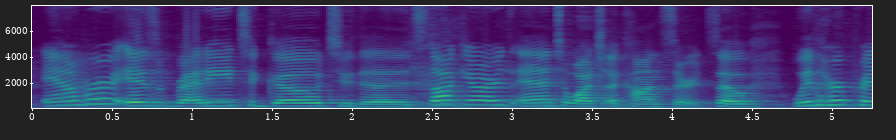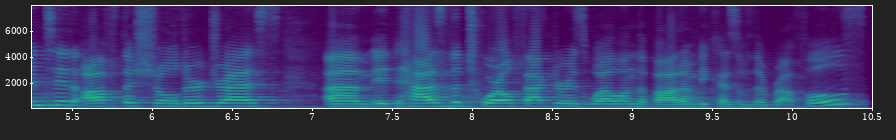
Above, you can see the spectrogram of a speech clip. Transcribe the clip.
Amber is ready to go to the stockyards and to watch a concert. So with her printed off the shoulder dress, um, it has the twirl factor as well on the bottom because of the ruffles.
